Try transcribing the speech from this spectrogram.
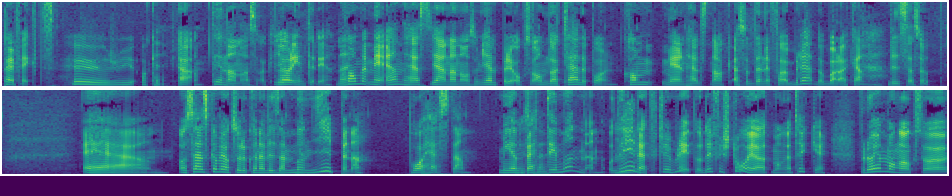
Perfekt. Hur... Okej. Ja, det är en annan sak. Gör inte det. Nej. Kom med en häst, gärna någon som hjälper dig också om du har kläder på den. Kom med den helst naken, alltså den är förberedd och bara kan visas upp. Eh, och Sen ska man också kunna visa mungiporna på hästen med. Mm. bett i munnen. Och Det är rätt klurigt och det förstår jag att många tycker. För då är många också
